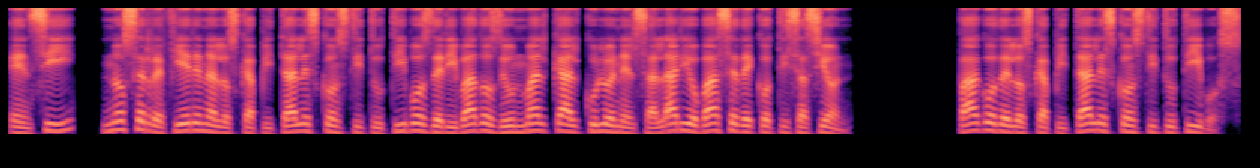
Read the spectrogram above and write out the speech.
En sí, no se refieren a los capitales constitutivos derivados de un mal cálculo en el salario base de cotización. Pago de los capitales constitutivos.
